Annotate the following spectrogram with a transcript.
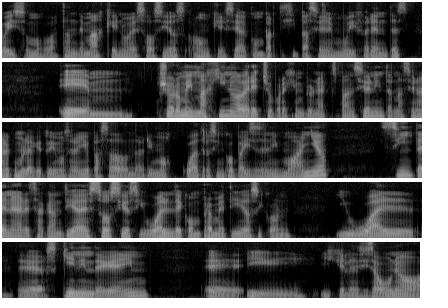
Hoy somos bastante más que nueve socios, aunque sea con participaciones muy diferentes. Em, yo no me imagino haber hecho, por ejemplo, una expansión internacional como la que tuvimos el año pasado, donde abrimos cuatro o cinco países el mismo año, sin tener esa cantidad de socios igual de comprometidos y con igual eh, skin in the game eh, y, que le decís a uno,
